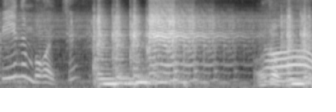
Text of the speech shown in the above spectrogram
B는 뭐가 있지? 어저 아,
